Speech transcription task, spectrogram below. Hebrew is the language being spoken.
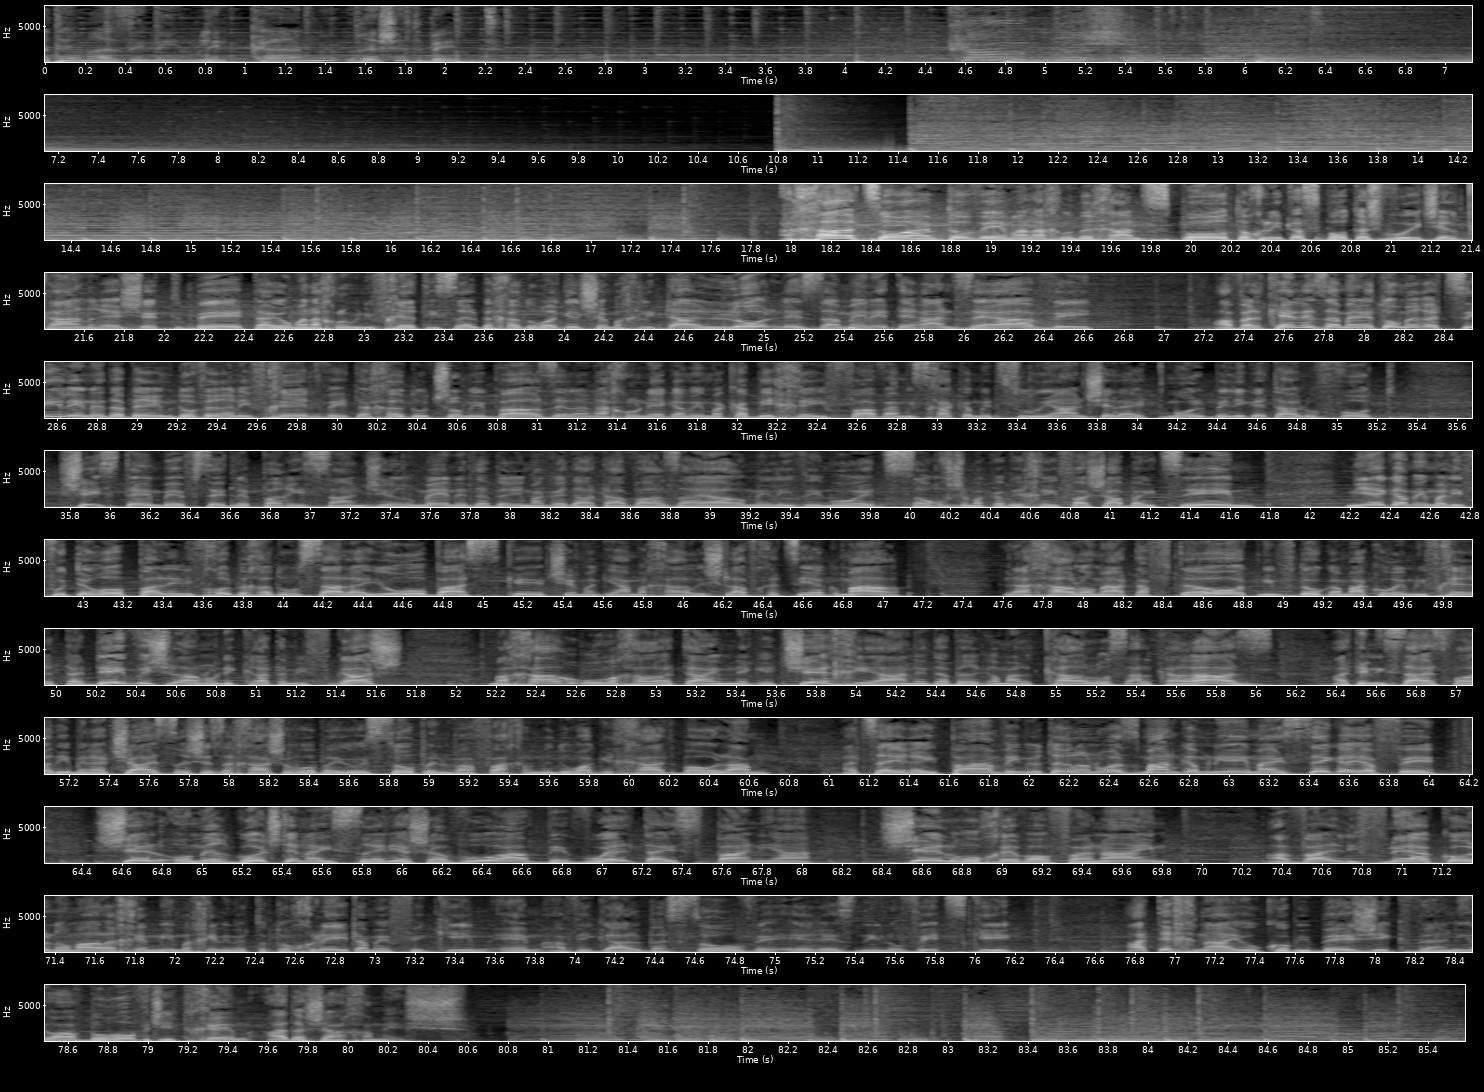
אתם מאזינים לכאן רשת ב'. רשת אחר הצהריים טובים, אנחנו בכאן ספורט, תוכנית הספורט השבועית של כאן רשת ב'. היום אנחנו עם נבחרת ישראל בכדורגל שמחליטה לא לזמן את ערן זהבי. אבל כן לזמן את עומר אצילי, נדבר עם דובר הנבחרת והתאחדות שלומי ברזל, אנחנו נהיה גם עם מכבי חיפה והמשחק המצוין שלה אתמול בליגת האלופות שהסתיים בהפסד לפריס סן ג'רמן, נדבר עם אגדת העבר זאי ארמלי ועם אוהד שרוף של מכבי חיפה שהיה ביציעים. נהיה גם עם אליפות אירופה לנבחרות בכדורסל, היורו בסקט, שמגיעה מחר לשלב חצי הגמר. לאחר לא מעט הפתעות, נבדוק גם מה קורה עם נבחרת הדייוויס שלנו לקראת המפגש מחר ומחרתיים נגד צ'כיה, נדבר גם על קרלוס אלקרז, הטניסאי הספרדי בן ה-19 שזכה השבוע ב-US Open והפך למדורג אחד בעולם הצעיר אי פעם, ואם יותר לנו הזמן גם נהיה עם ההישג היפה של עומר גולדשטיין הישראלי השבוע בוולטה אספניה של רוכב האופניים. אבל לפני הכל נאמר לכם מי מכינים את התוכנית, המפיקים הם אביגל בסור וארז נילוביצקי. הטכנאי הוא קובי בז'יק ואני יואב בורוביץ' איתכם עד השעה חמש.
